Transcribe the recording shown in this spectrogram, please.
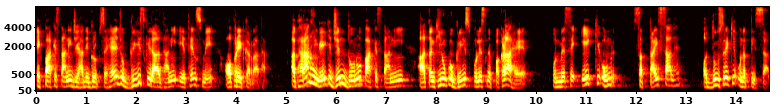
एक पाकिस्तानी जिहादी ग्रुप से है जो ग्रीस की राजधानी एथेंस में ऑपरेट कर रहा था। अब हैरान होंगे कि जिन दोनों पाकिस्तानी आतंकियों को ग्रीस पुलिस ने पकड़ा है, उनमें से एक की उम्र 27 साल है और दूसरे की 29 साल।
